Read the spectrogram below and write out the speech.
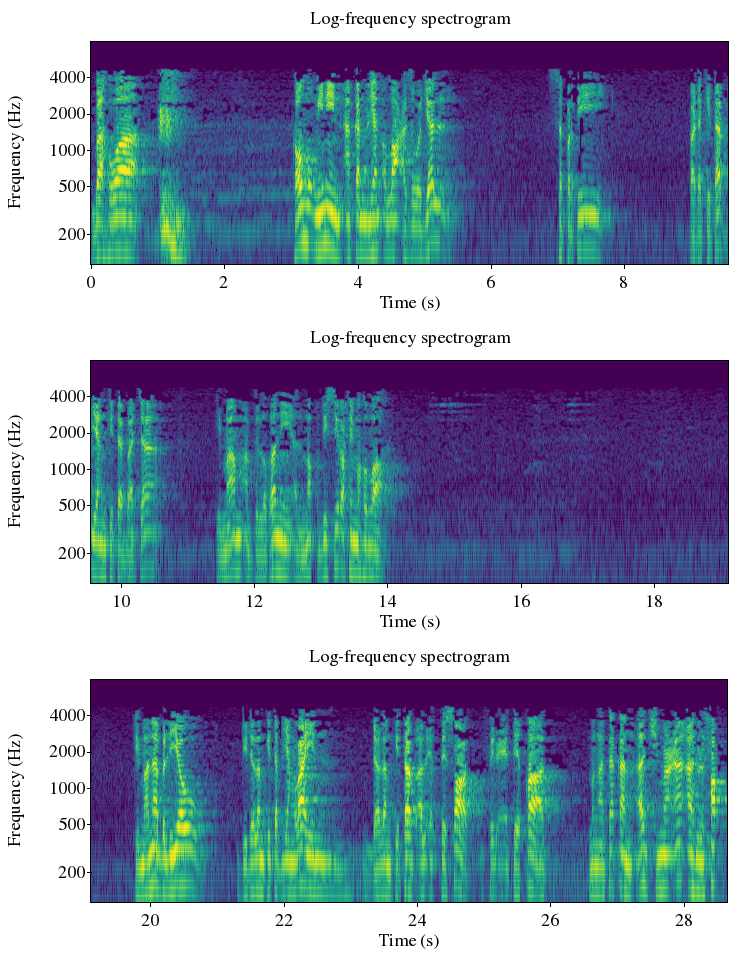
bahwa kaum mukminin akan melihat Allah Azza wa Jal seperti pada kitab yang kita baca Imam Abdul Ghani Al-Maqdisi rahimahullah. Di mana beliau di dalam kitab yang lain dalam kitab Al-Iqtisad fil I'tiqad mengatakan ajma'a ahlul haqq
